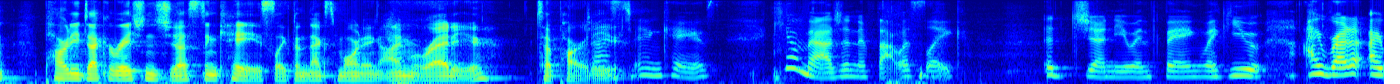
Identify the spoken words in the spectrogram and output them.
party decorations just in case. Like the next morning, I'm ready to party. just in case. Can you imagine if that was like a genuine thing? Like you, I read, I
